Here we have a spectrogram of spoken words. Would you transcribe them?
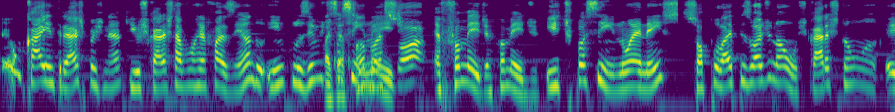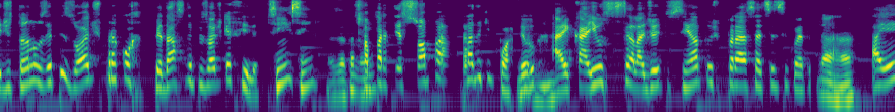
é um Kai, entre aspas, né? Que os caras estavam refazendo. E, inclusive, Mas tipo é assim, não é só. É fan-made, é fan-made. E, tipo assim, não é nem só pular episódio, não. Os caras estão editando os episódios pra cortar pedaço do episódio que é filha. Sim, sim, exatamente. Só para ter só a parada que importa, entendeu? Uhum. Aí caiu, sei lá, de 800 pra 750. Aham. Aí é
